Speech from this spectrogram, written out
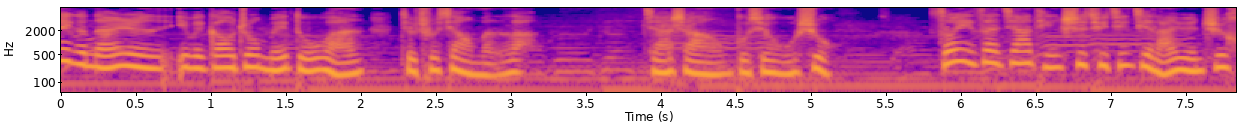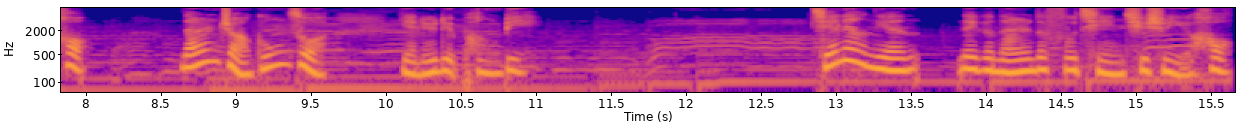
那个男人因为高中没读完就出校门了，加上不学无术，所以在家庭失去经济来源之后，男人找工作也屡屡碰壁。前两年，那个男人的父亲去世以后，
